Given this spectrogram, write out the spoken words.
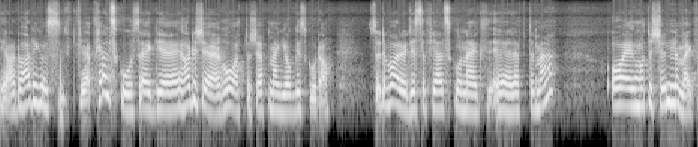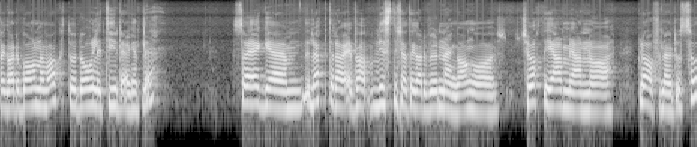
ja, da hadde jeg jo fjellsko, så jeg, jeg, hadde ikke råd til å kjøpe meg joggesko da. Så det var jo disse fjellskoene jeg eh, løpte med. Og jeg måtte skynde meg, for jeg hadde barnevakt og dårlig tid egentlig. Så jeg eh, løpte der, jeg visste ikke at jeg hadde vunnet engang, og kjørte hjem igjen og glad og fornøyd. Og så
